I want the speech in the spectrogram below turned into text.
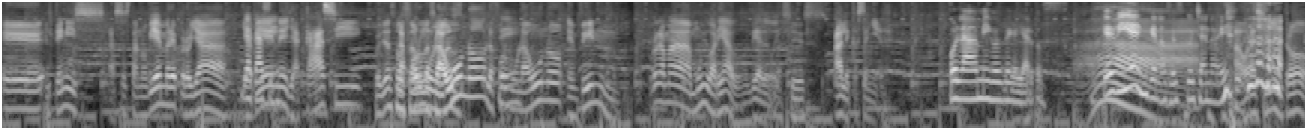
Eh, el tenis hasta hasta noviembre, pero ya, ya, viene, ya casi. Pues ya La Fórmula semana. 1, la Sí. Fórmula 1, en fin, programa muy variado el día de hoy. Así es. Ale Castañeda. Hola amigos de Gallardos. Qué bien que nos escuchan hoy. Ahora sí le entró,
